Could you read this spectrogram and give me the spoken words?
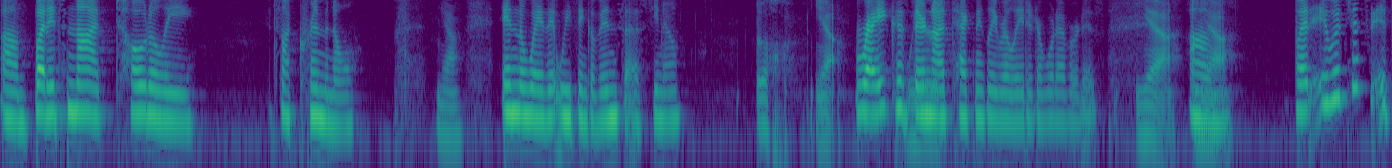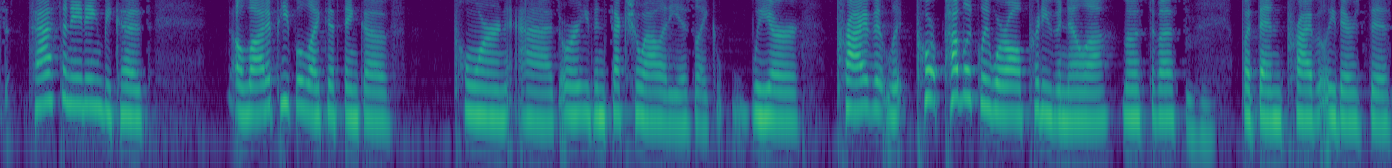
um, but it's not totally, it's not criminal Yeah. in the way that we think of incest, you know? Ugh. Yeah. Right? Because they're not technically related or whatever it is. Yeah. Um, yeah. but it was just it's fascinating because a lot of people like to think of porn as or even sexuality as like we are privately publicly we're all pretty vanilla most of us but then privately there's this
